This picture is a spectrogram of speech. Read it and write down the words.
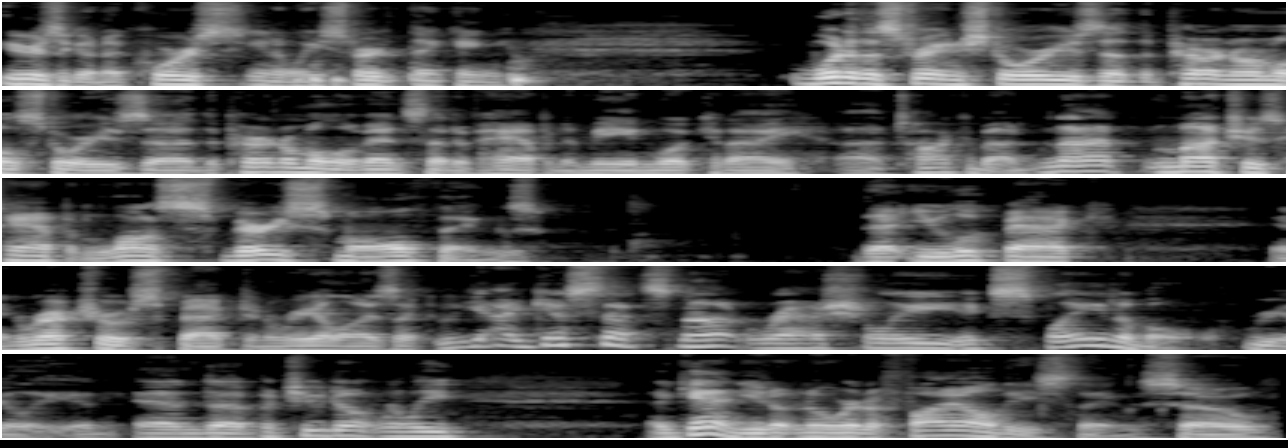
years ago. And of course, you know, we start thinking, what are the strange stories, uh, the paranormal stories, uh, the paranormal events that have happened to me, and what can I uh, talk about? Not much has happened. A lot of very small things that you look back in retrospect and realize, like, yeah, I guess that's not rationally explainable, really. And and uh, but you don't really, again, you don't know where to file these things. So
